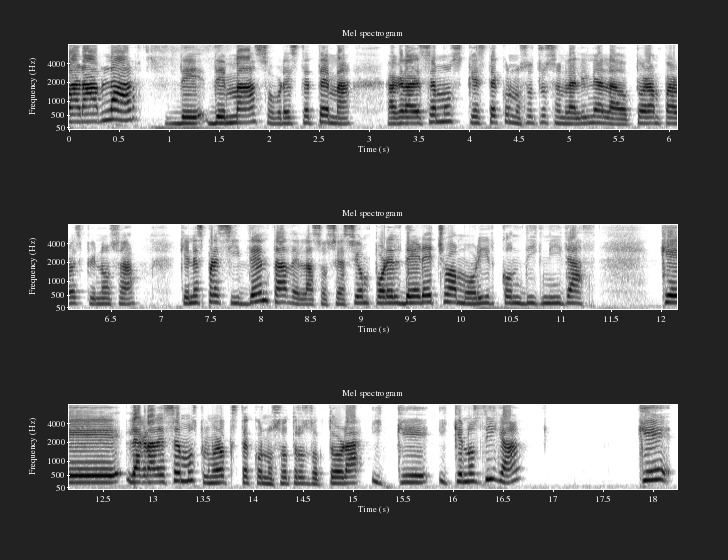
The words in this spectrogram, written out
Para hablar de, más sobre este tema, agradecemos que esté con nosotros en la línea la doctora Amparo Espinosa, quien es presidenta de la Asociación por el Derecho a Morir con Dignidad que le agradecemos primero que esté con nosotros, doctora, y que, y que nos diga qué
